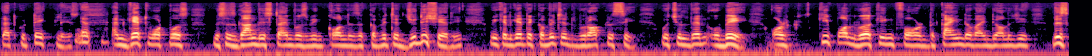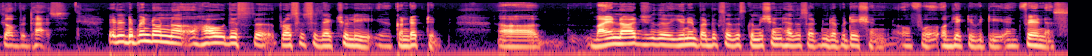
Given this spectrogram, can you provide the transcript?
that could take place Yes. and get what was Mrs. Gandhi's time was being called as a committed judiciary. We can get a committed bureaucracy which will then obey or keep on working for the kind of ideology this government has. It will depend on uh, how this uh, process is actually uh, conducted. By and large, the Union Public Service Commission has a certain reputation of uh, objectivity and fairness.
